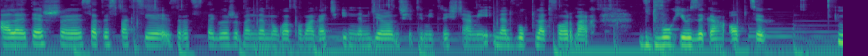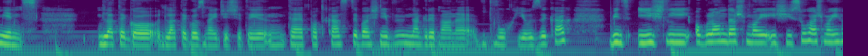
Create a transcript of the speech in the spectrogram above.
ale też e, satysfakcję z racji tego, że będę mogła pomagać innym, dzieląc się tymi treściami na dwóch platformach, w dwóch językach obcych. Więc Dlatego, dlatego znajdziecie te, te podcasty właśnie nagrywane w dwóch językach. Więc jeśli oglądasz moje, jeśli słuchasz moich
